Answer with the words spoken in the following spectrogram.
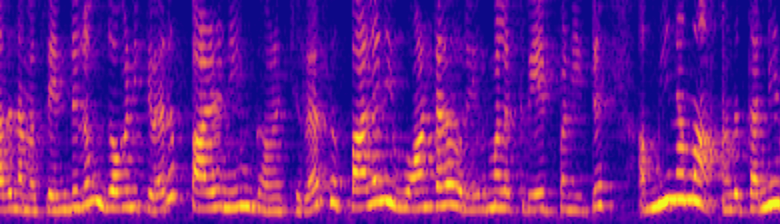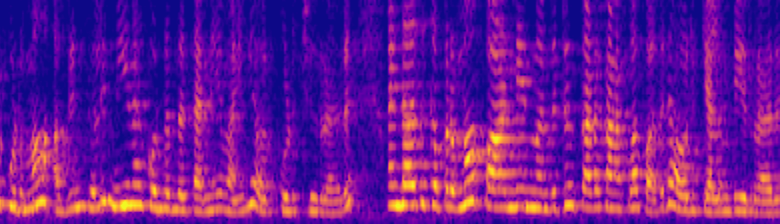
அதை நம்ம செந்திலும் கவனிக்கிறாரு பழனியும் கவனிச்சிடுறாரு. ஸோ பழனி வாண்டடாக ஒரு இருமலை கிரியேட் பண்ணிட்டு மீனாமா அந்த தண்ணியை கொடுமா? அப்படின்னு சொல்லி மீனா கொண்டு வந்த தண்ணியை வாங்கி அவர் குடிச்சிடுறாரு. அண்ட் அதுக்கப்புறமா பாண்டியன் வந்துட்டு கணக்கெல்லாம் பார்த்துட்டு அவர் கிளம்பிடுறாரு.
